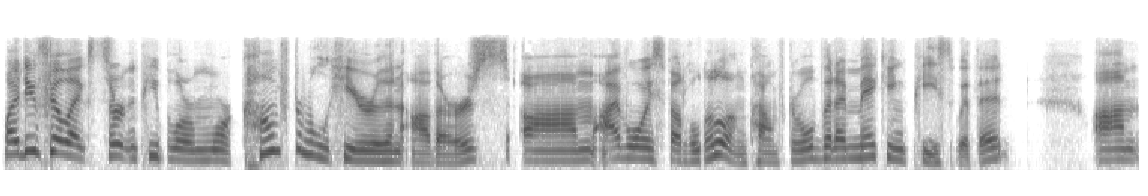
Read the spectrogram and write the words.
well, I do feel like certain people are more comfortable here than others. Um, I've always felt a little uncomfortable, but I'm making peace with it. Um,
